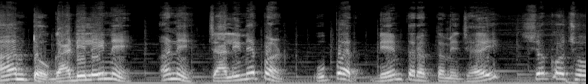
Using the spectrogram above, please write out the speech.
આમ તો ગાડી લઈને અને ચાલીને પણ ઉપર ડેમ તરફ તમે જઈ શકો છો.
